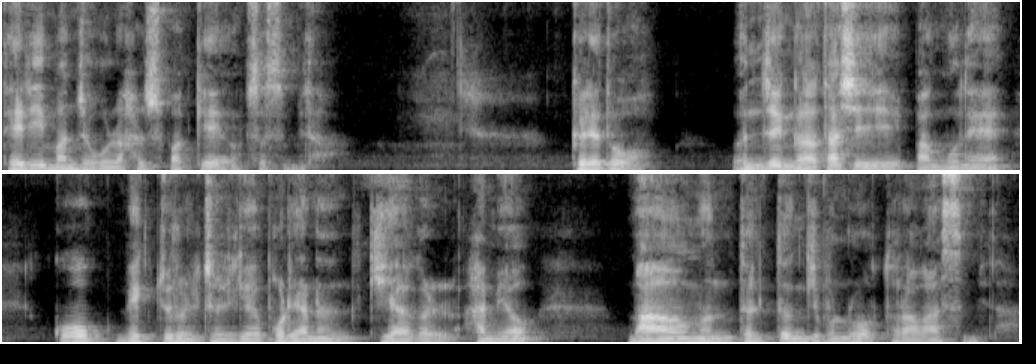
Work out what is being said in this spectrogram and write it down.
대리 만족을 할 수밖에 없었습니다. 그래도 언젠가 다시 방문해 꼭 맥주를 즐겨 보려는 기약을 하며 마음은 들뜬 기분으로 돌아왔습니다.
